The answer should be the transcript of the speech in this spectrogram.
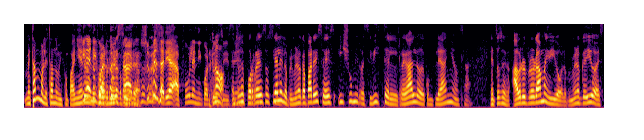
me están molestando mis compañeros. Mira no Nico fue lo primero que Artusi. pensé. Yo pensaría a full en Nico Artusi, No, sí. entonces por redes sociales lo primero que aparece es, ¿y Yumi recibiste el regalo de cumpleaños? Entonces abro el programa y digo, lo primero que digo es,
